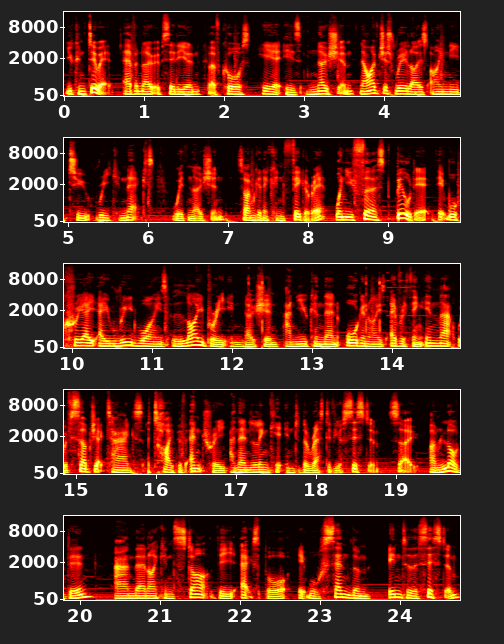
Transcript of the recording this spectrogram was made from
you can do it. Evernote, Obsidian, but of course, here is Notion. Now, I've just realized I need to reconnect with Notion, so I'm going to configure it. When you first build it, it will create a Readwise library in Notion, and you can then organize everything in that with subject tags, a type of entry, and then link it into the rest of your system. So I'm logged in, and then I can start the export. It will send them into the system.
